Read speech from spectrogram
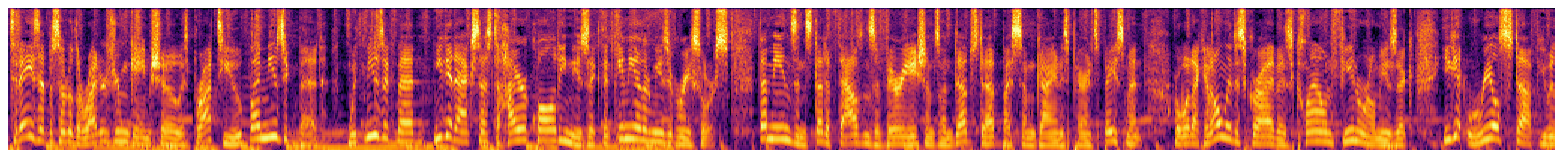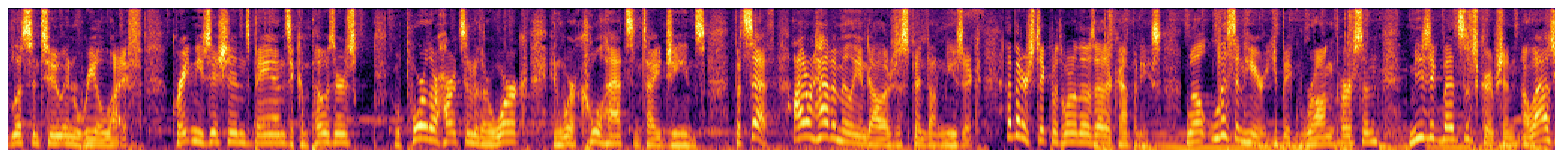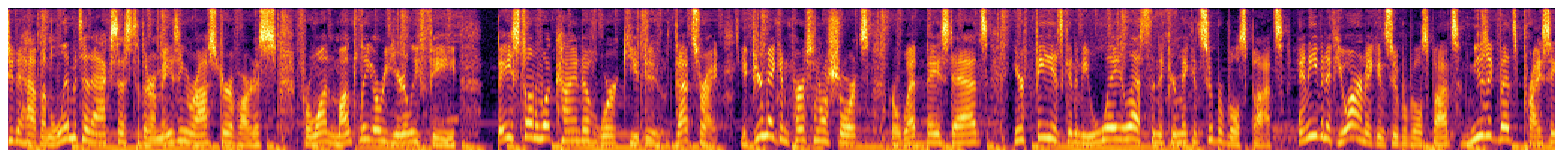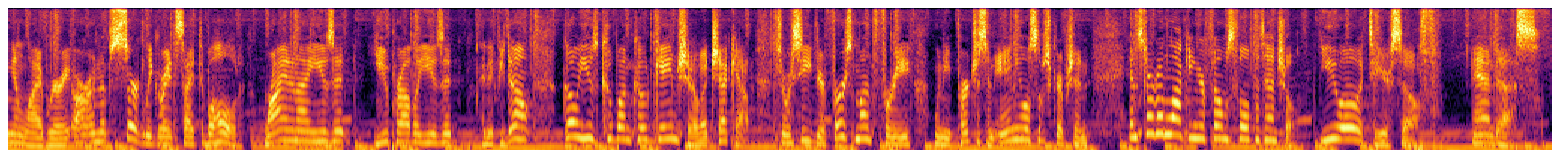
Today's episode of the Writers Room Game Show is brought to you by MusicBed. With MusicBed, you get access to higher quality music than any other music resource. That means instead of thousands of variations on dubstep by some guy in his parents' basement, or what I can only describe as clown funeral music, you get real stuff you would listen to in real life. Great musicians, bands, and composers who pour their hearts into their work and wear cool hats and tight jeans. But Seth, I don't have a million dollars to spend on music. I better stick with one of those other companies. Well, listen here, you big wrong person. MusicBed subscription allows you to have unlimited access to their amazing roster of artists for one monthly or yearly fee based on what kind of work you do. That's right. If you're making personal shorts or web based ads, your fee is going to be way less than if you're making Super Bowl spots. And even if you are making Super Bowl spots, MusicBed's pricing and library are an absurdly great sight to behold. Ryan and I use it, you probably use it, and if you don't, go use coupon code GAMESHOW at checkout to receive your first month free when you purchase an annual subscription and start unlocking your film's full potential. You owe it to yourself and us.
